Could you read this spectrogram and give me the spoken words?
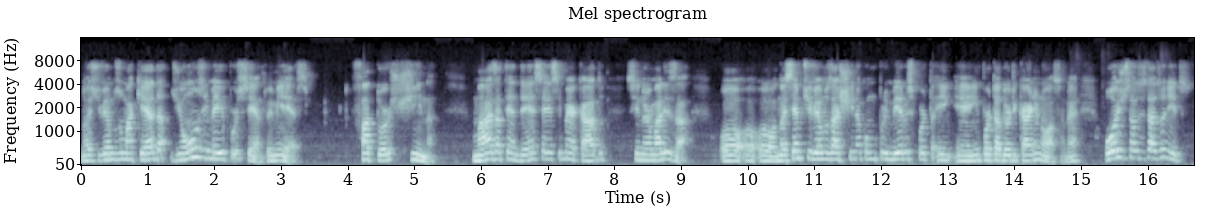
Nós tivemos uma queda de 11,5% MS. Fator China. Mas a tendência é esse mercado se normalizar. Nós sempre tivemos a China como primeiro é, importador de carne nossa, né? Hoje são os Estados Unidos,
